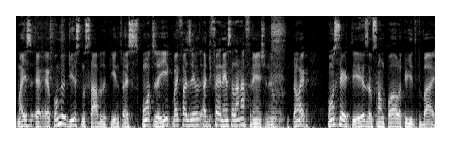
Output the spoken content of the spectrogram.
Mas é, é como eu disse no sábado aqui, então esses pontos aí que vai fazer a diferença lá na frente, né? Então é com certeza o São Paulo acredito que vai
